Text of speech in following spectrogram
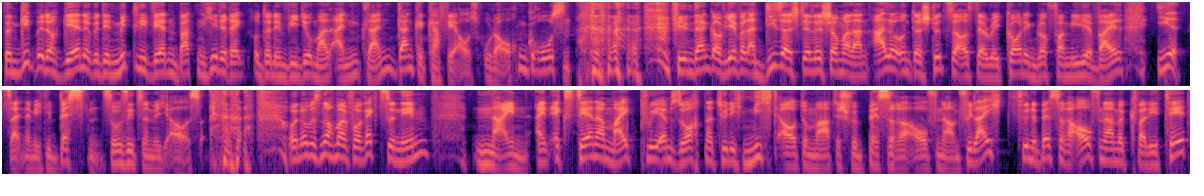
dann gib mir doch gerne über den Mitglied werden Button hier direkt unter dem Video mal einen kleinen Danke-Kaffee aus oder auch einen großen. Vielen Dank auf jeden Fall an dieser Stelle schon mal an alle Unterstützer aus der Recording-Blog-Familie, weil ihr seid nämlich die Besten. So sieht's nämlich aus. Und um es nochmal vorwegzunehmen, nein, ein externer Mic-Preamp sorgt natürlich nicht automatisch für bessere Aufnahmen. Vielleicht für eine bessere Aufnahmequalität,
